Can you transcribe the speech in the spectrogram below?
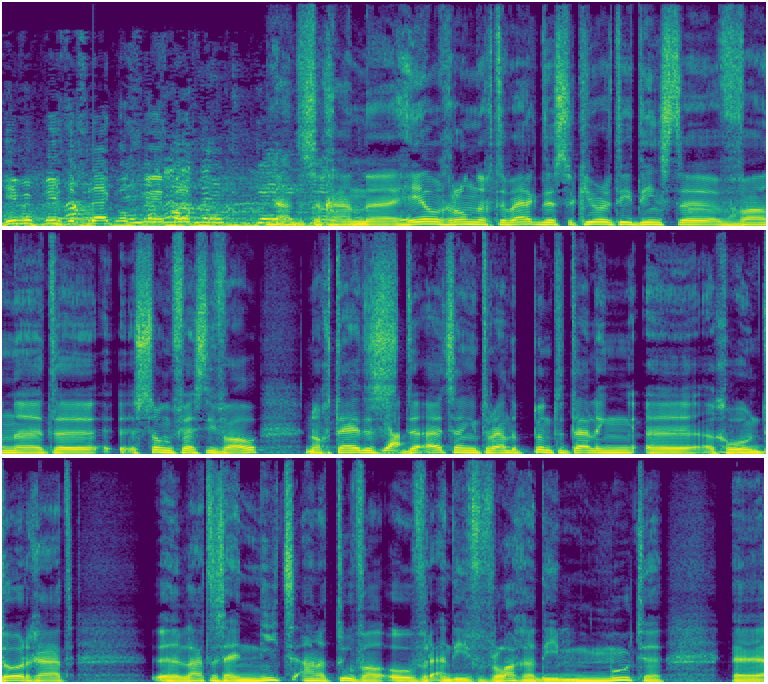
Give me please the flag of uh, Palestine. Ja, dus ze gaan eh, heel grondig te werk, de securitydiensten van het eh, Songfestival. Nog tijdens Ja. de uitzending, terwijl de puntentelling eh, gewoon doorgaat, eh, laten zij niet aan het toeval over. En die vlaggen die moeten eh,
